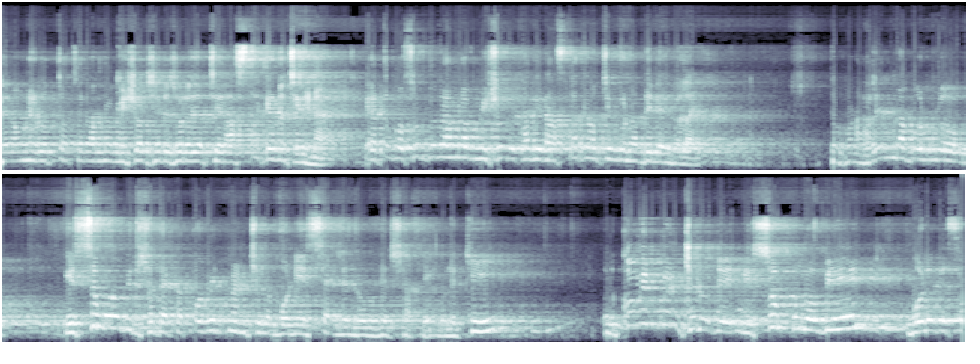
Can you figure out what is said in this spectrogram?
ফেরাউনের অত্যাচারে আমরা মিশর ছেড়ে চলে যাচ্ছি, রাস্তা কেন চিনি না? এত বছর ধরে আমরা মিশরে খালি রাস্তা কেন চিনব না দিনের বেলায়? তখন আলেমরা বলল ইসুফ নবীর সাথে একটা কমিটমেন্ট ছিল বনি ইসরায়েলের লোকদের সাথে। বলে, কি? কমিটমেন্ট ছিল যে ইসুফ নবী বলে গেছে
